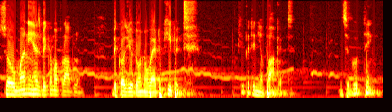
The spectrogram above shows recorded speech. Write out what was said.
So money has become a problem because you don't know where to keep it. Keep it in your pocket. It's a good thing.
